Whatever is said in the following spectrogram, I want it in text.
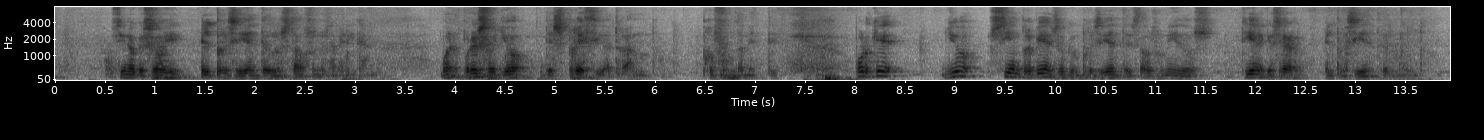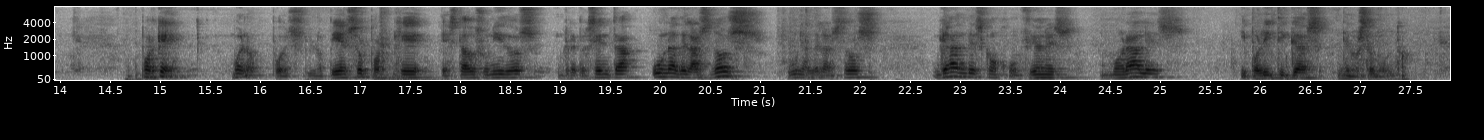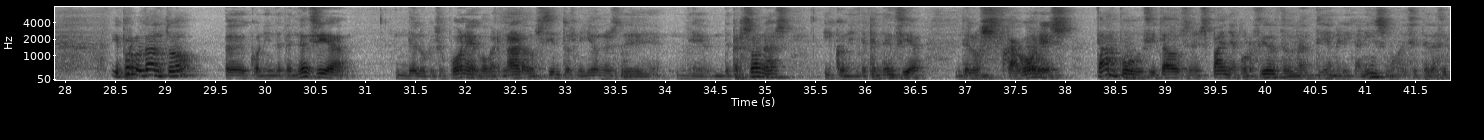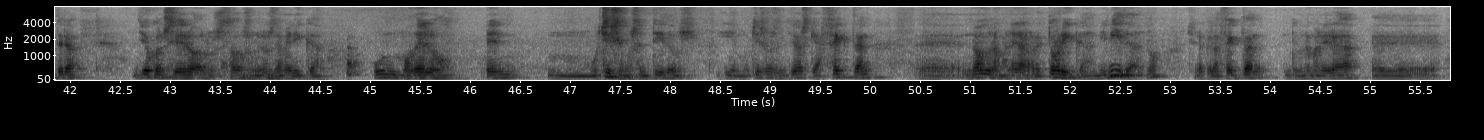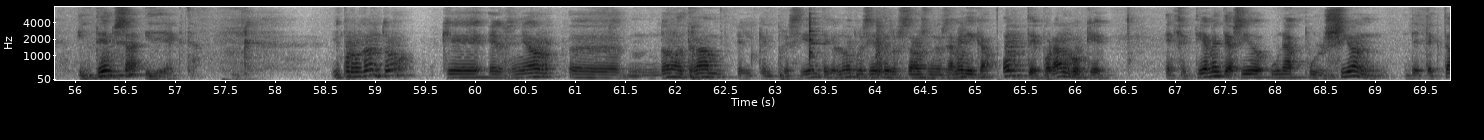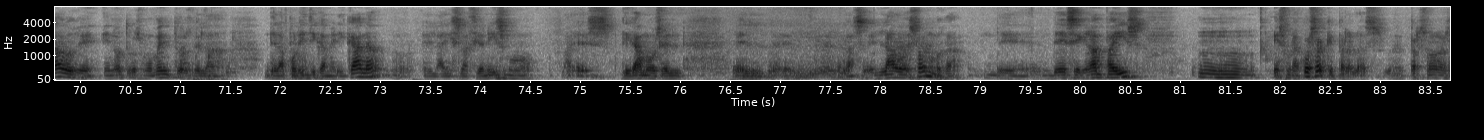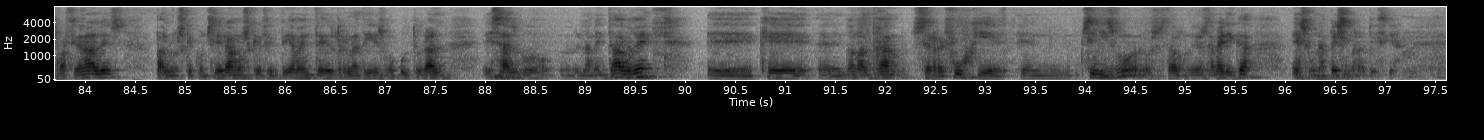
sino que soy el presidente de los Estados Unidos de América. Bueno, por eso yo desprecio a Trump profundamente. Porque yo siempre pienso que un presidente de Estados Unidos tiene que ser el presidente del mundo. ¿Por qué? Bueno, pues lo pienso porque Estados Unidos representa una de las dos, una de las dos grandes conjunciones morales y políticas de nuestro mundo. Y por lo tanto, eh, con independencia de lo que supone gobernar a 200 millones de, de, de personas y con independencia de los fragores tan publicitados en España, por cierto, del antiamericanismo, etcétera, etcétera, yo considero a los Estados Unidos de América un modelo en muchísimos sentidos y en muchísimos sentidos que afectan, eh, no de una manera retórica a mi vida, ¿no? sino que la afectan de una manera eh, intensa y directa. Y por lo tanto, que el señor eh, Donald Trump, el que el presidente, que el nuevo presidente de los Estados Unidos de América opte por algo que efectivamente ha sido una pulsión detectable en otros momentos de la, de la política americana, el aislacionismo es, digamos, el, el, el, lado de sombra de, de, ese gran país, mm, es una cosa que para las personas racionales, para los que consideramos que efectivamente el relativismo cultural es algo lamentable, eh, que eh, Donald Trump se refugie en sí mismo, en los Estados Unidos de América, es una pésima noticia.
